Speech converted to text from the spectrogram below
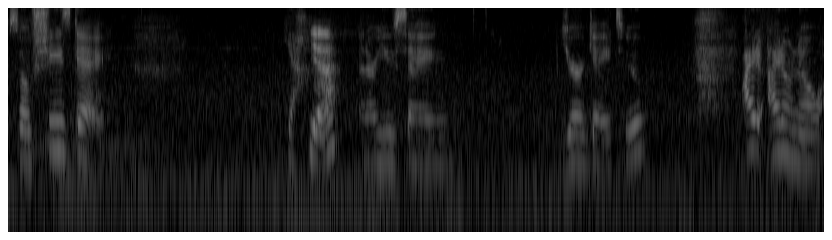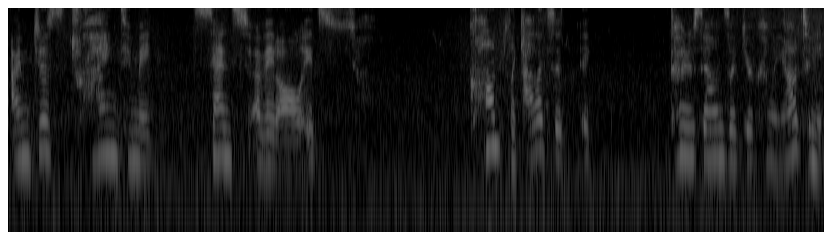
so she's gay. Yeah. Yeah. And are you saying you're gay too? I, I don't know. I'm just trying to make sense of it all. It's so complicated. Alex, it, it kind of sounds like you're coming out to me.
